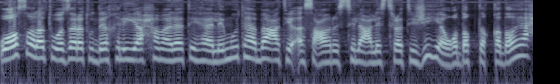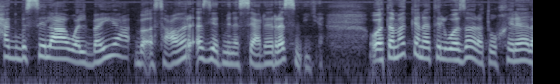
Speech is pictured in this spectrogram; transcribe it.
واصلت وزارة الداخلية حملاتها لمتابعة أسعار السلع الاستراتيجية وضبط قضايا حجب السلع والبيع بأسعار أزيد من السعر الرسمي. وتمكنت الوزارة خلال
